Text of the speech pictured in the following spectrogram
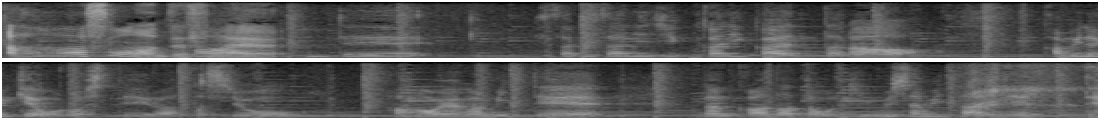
ああそうなんですね、はい。で久々に実家に帰ったら髪の毛を下ろしている私を母親が見て「なんかあなた落ち武者みたいね」って。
